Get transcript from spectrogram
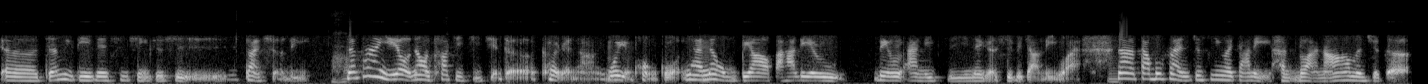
呃，整理第一件事情就是断舍离。那当然也有那种超级极简的客人啊，我也碰过。那那我们不要把它列入列入案例之一，那个是比较例外。那大部分就是因为家里很乱，然后他们觉得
